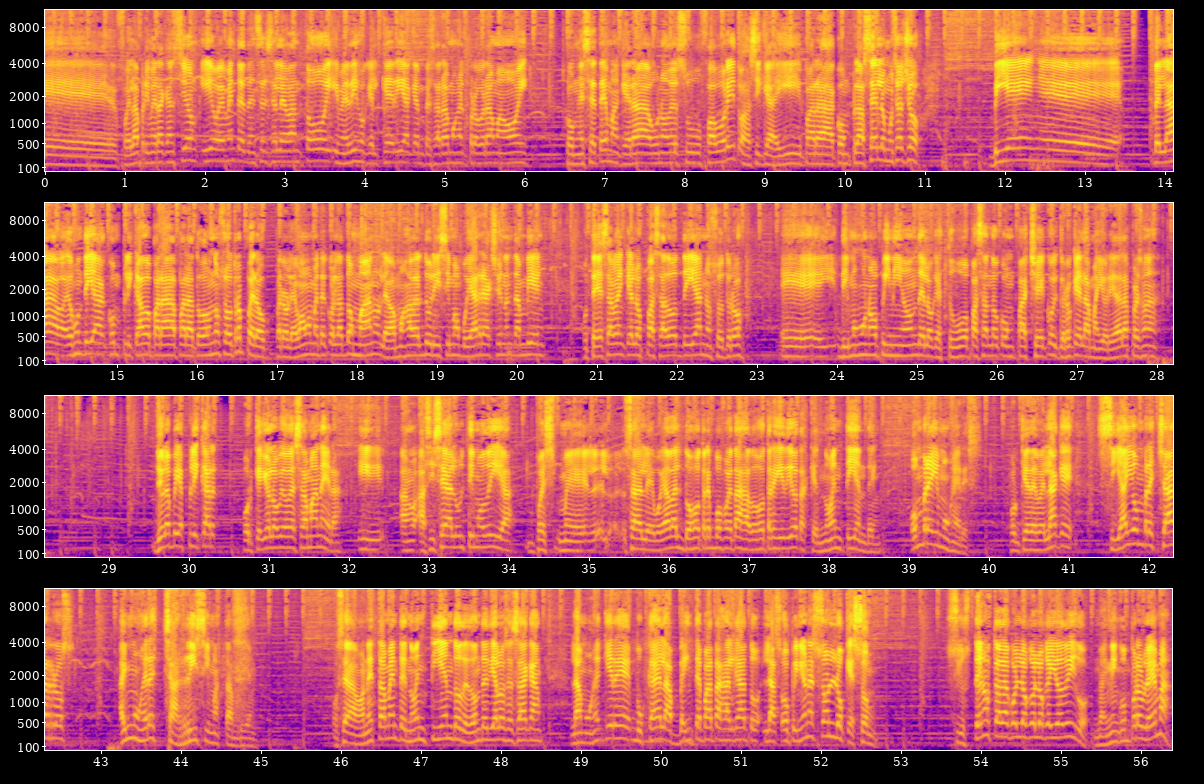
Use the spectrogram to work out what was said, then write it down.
Eh, fue la primera canción y obviamente Denzel se levantó hoy y me dijo que él quería que empezáramos el programa hoy con ese tema que era uno de sus favoritos. Así que ahí para complacerlo, muchachos, bien, eh, ¿verdad? Es un día complicado para, para todos nosotros, pero, pero le vamos a meter con las dos manos, le vamos a dar durísimo. Voy a reaccionar también. Ustedes saben que los pasados días nosotros eh, dimos una opinión de lo que estuvo pasando con Pacheco y creo que la mayoría de las personas yo les voy a explicar por qué yo lo veo de esa manera y así sea el último día, pues me, o sea, le voy a dar dos o tres bofetas a dos o tres idiotas que no entienden, hombres y mujeres, porque de verdad que si hay hombres charros, hay mujeres charrísimas también. O sea, honestamente no entiendo de dónde diablos se sacan. La mujer quiere buscar las 20 patas al gato. Las opiniones son lo que son. Si usted no está de acuerdo con lo que yo digo, no hay ningún problema.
